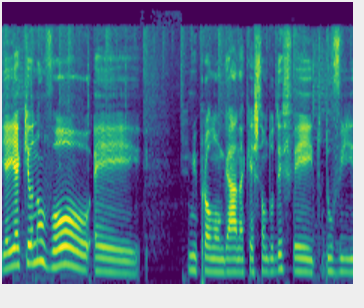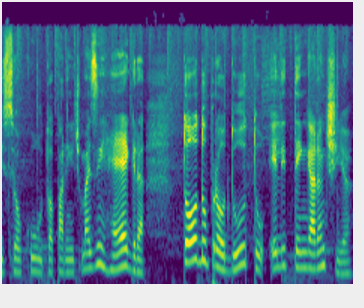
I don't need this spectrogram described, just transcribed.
E aí aqui eu não vou é, me prolongar na questão do defeito, do vício oculto, aparente, mas em regra, todo produto ele tem garantia.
